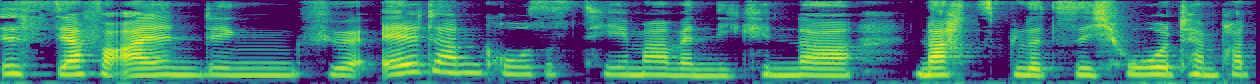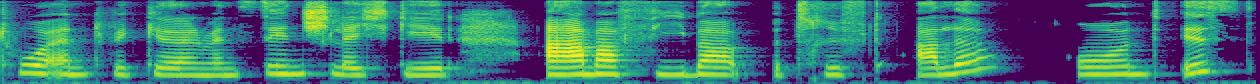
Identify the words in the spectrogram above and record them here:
ist ja vor allen Dingen für Eltern ein großes Thema, wenn die Kinder nachts plötzlich hohe Temperatur entwickeln, wenn es denen schlecht geht. Aber Fieber betrifft alle und ist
